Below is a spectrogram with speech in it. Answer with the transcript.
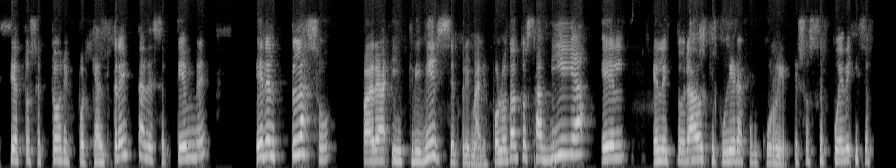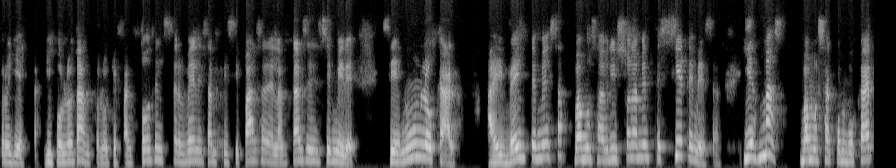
ciertos sectores, porque al 30 de septiembre era el plazo para inscribirse en primarias. Por lo tanto, sabía el electorado que pudiera concurrir. Eso se puede y se proyecta. Y por lo tanto, lo que faltó del CERVEL es anticiparse, adelantarse y decir, mire, si en un local hay 20 mesas, vamos a abrir solamente 7 mesas. Y es más, vamos a convocar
